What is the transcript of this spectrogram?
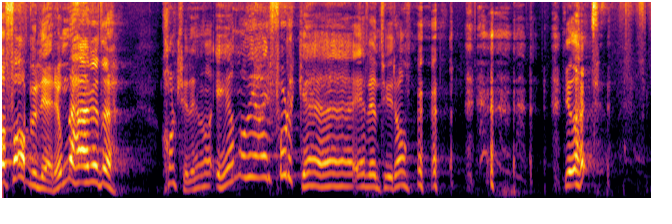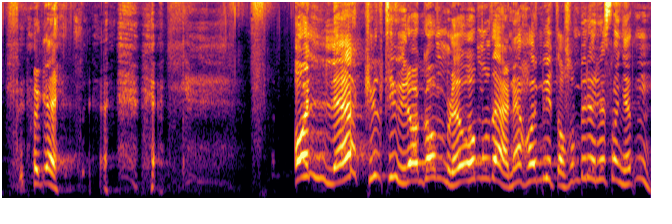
og fabulerer om det her. vet du. Kanskje det er en av de her folkeeventyrene. ok. Alle kulturer, gamle og moderne, har myter som berører sannheten.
